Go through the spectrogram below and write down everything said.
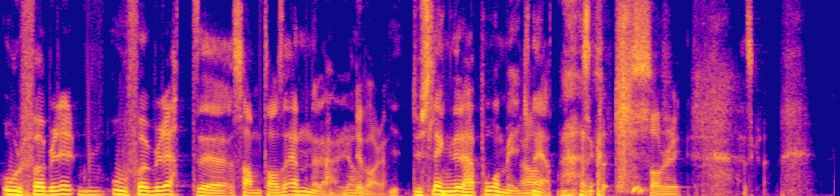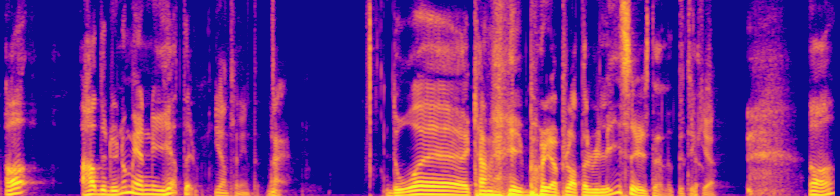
oförberett, oförberett eh, samtalsämne det här. Jag, Det var det. Du slängde det här på mig i Ja. knät. Sorry. ja, hade du några mer nyheter? Egentligen inte. Nej. Då eh, kan vi börja prata releaser istället. Det tycker jag. Ja,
